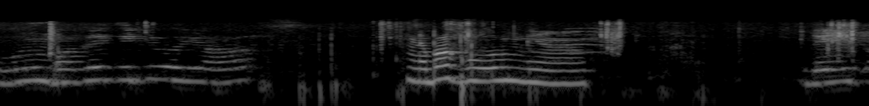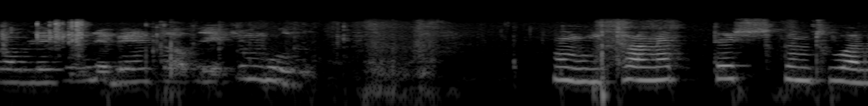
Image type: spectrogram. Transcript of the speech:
Oğlum bug'a gidiyor ya. Ne bak oğlum ya. Benim tabletimde benim tabletim bozuk. Oğlum internette sıkıntı var.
